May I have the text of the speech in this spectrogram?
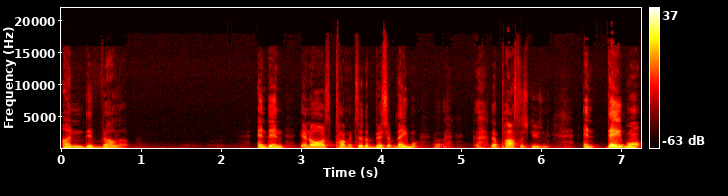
undeveloped. And then, you know, I was talking to the bishop, they, uh, the apostle, excuse me, and they want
